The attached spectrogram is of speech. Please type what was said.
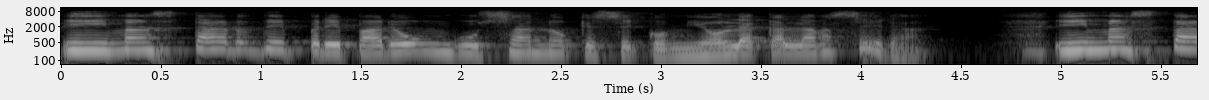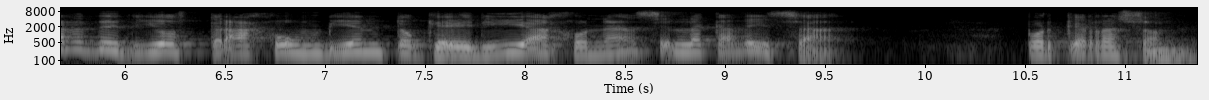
Y más tarde preparó un gusano que se comió la calabacera. Y más tarde Dios trajo un viento que hería a Jonás en la cabeza. ¿Por qué razón?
